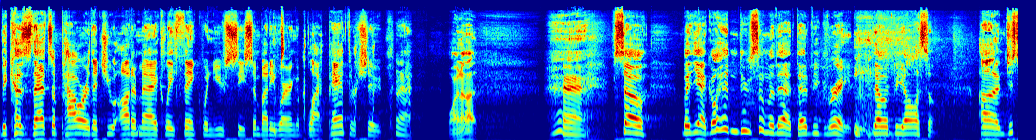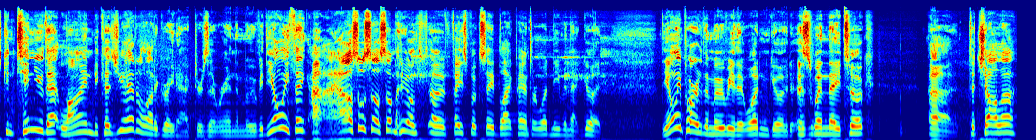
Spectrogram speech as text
Because that's a power that you automatically think when you see somebody wearing a Black Panther suit. Why not? So, but yeah, go ahead and do some of that. That'd be great. that would be awesome. Uh, just continue that line because you had a lot of great actors that were in the movie. The only thing, I, I also saw somebody on uh, Facebook say Black Panther wasn't even that good. The only part of the movie that wasn't good is when they took uh, T'Challa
